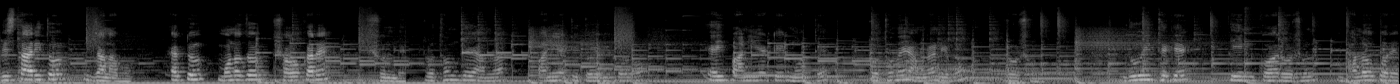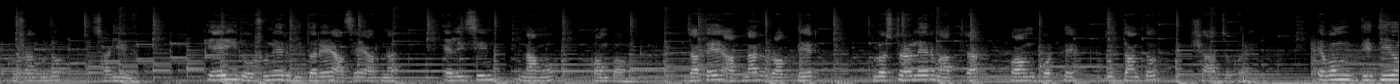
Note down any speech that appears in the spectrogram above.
বিস্তারিত জানাব। একটু মনোযোগ সহকারে শুনবে। প্রথম যে আমরা পানীয়টি তৈরি করব, এই পানীয়টির মধ্যে প্রথমে আমরা নেব রসুন। দুই থেকে তিন কোয়া রসুন ভালো করে খোসাগুলো ছাড়িয়ে নেব। এই রসুনের ভিতরে আছে আপনার এলিসিন নামক কম্পাউন্ড যাতে আপনার রক্তের কোলেস্টেরলের মাত্রা কম করতে দুর্দান্ত সাহায্য করে। এবং দ্বিতীয়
